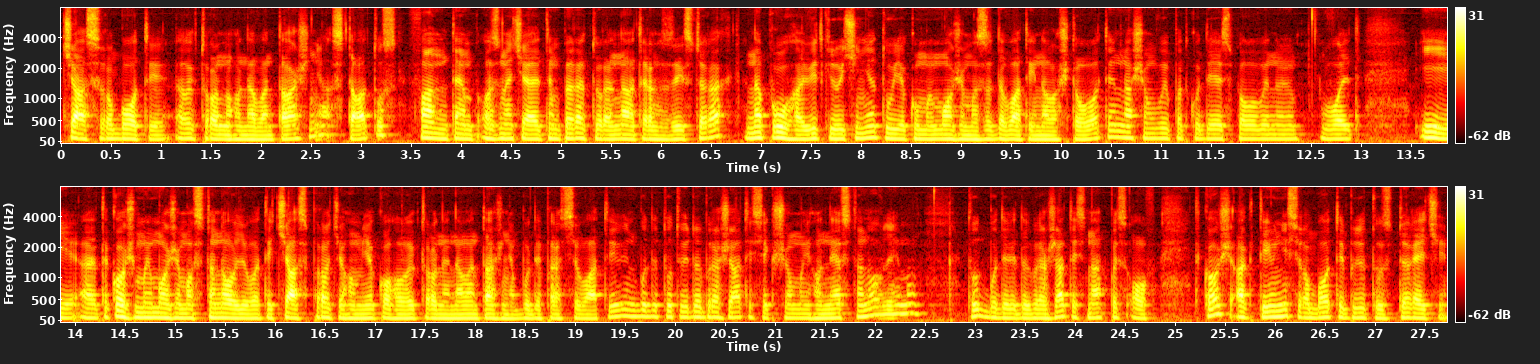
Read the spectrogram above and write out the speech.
час роботи електронного навантаження, статус. Temp означає температура на транзисторах, напруга відключення, ту, яку ми можемо задавати і налаштовувати, в нашому випадку 9,5 вольт. І е, також ми можемо встановлювати час, протягом якого електронне навантаження буде працювати. Він буде тут відображатися. Якщо ми його не встановлюємо, тут буде відображатись надпис OFF. Також активність роботи Bluetooth. До речі,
